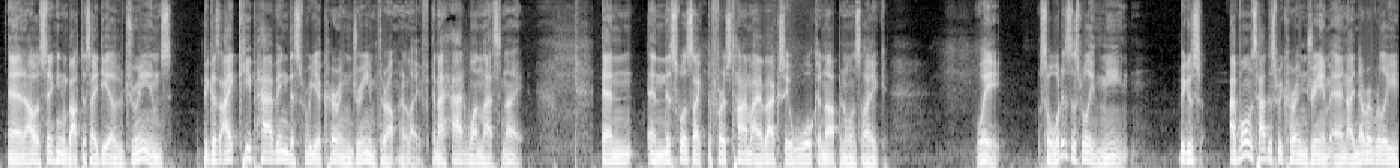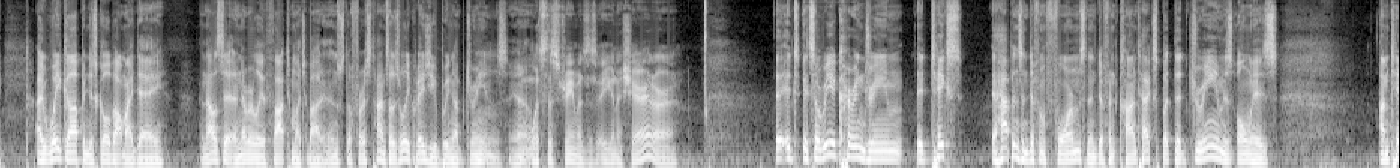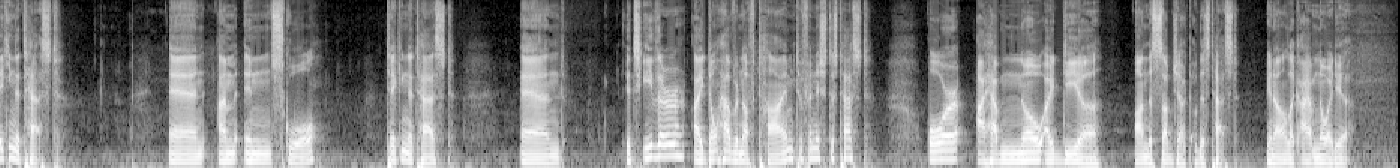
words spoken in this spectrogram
and I was thinking about this idea of dreams because I keep having this reoccurring dream throughout my life, and I had one last night, and and this was like the first time I've actually woken up and was like, wait, so what does this really mean? because I've always had this recurring dream, and I never really, I wake up and just go about my day, and that was it. I never really thought too much about it, and this was the first time. So it's really crazy you bring up dreams. Mm. Yeah, What's this dream? Is this, are you gonna share it or? it's it's a reoccurring dream. It takes it happens in different forms and in different contexts, but the dream is always I'm taking a test, and I'm in school taking a test, and it's either I don't have enough time to finish this test, or I have no idea on the subject of this test. You know, like I have no idea.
